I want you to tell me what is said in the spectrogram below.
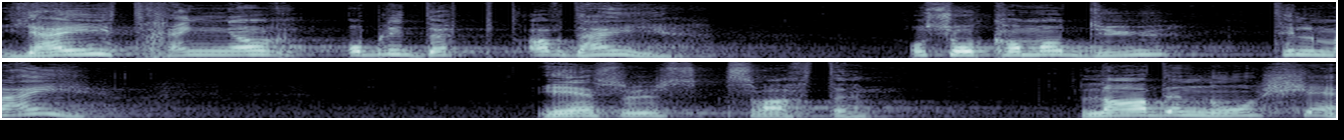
'Jeg trenger å bli døpt av deg.' Og så kommer du til meg. Jesus svarte, La det nå skje.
